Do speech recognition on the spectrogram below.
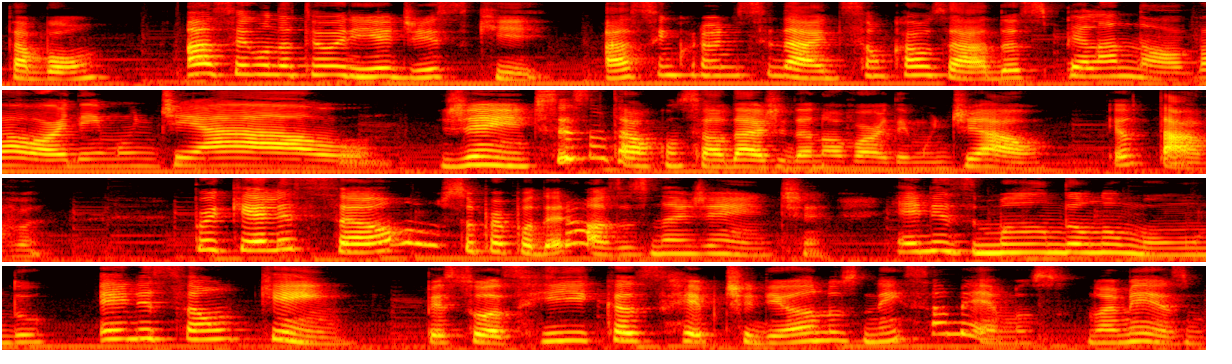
tá bom? A segunda teoria diz que as sincronicidades são causadas pela nova ordem mundial. Gente, vocês não estavam com saudade da nova ordem mundial? Eu tava. Porque eles são super poderosos, né, gente? Eles mandam no mundo. Eles são quem? Pessoas ricas, reptilianos, nem sabemos, não é mesmo?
